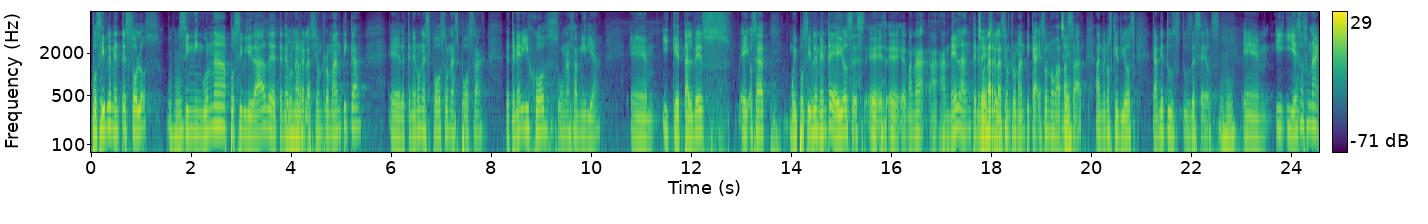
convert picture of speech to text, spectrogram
posiblemente solos, sin ninguna posibilidad de tener una relación romántica, eh, de tener un esposo, una esposa, de tener hijos, una familia, eh, y que tal vez, eh, o sea, muy posiblemente ellos es- eh, es- eh, van a, a- anhelan tener Sí, una sí. relación romántica, eso no va a Sí. pasar, al menos que Dios cambie tus, tus deseos. Eh, y, y esa es una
